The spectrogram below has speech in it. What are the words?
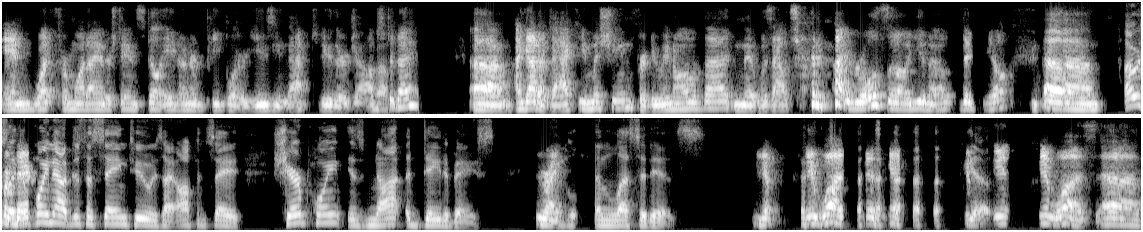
and what from what I understand, still 800 people are using that to do their jobs oh. today. Um, I got a vacuum machine for doing all of that, and it was outside of my role, so you know, big deal. Um, I always like there, to point out just a saying too, as I often say, SharePoint is not a database, right? Unless it is. Yep, it was. yep. it, it was. Uh,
